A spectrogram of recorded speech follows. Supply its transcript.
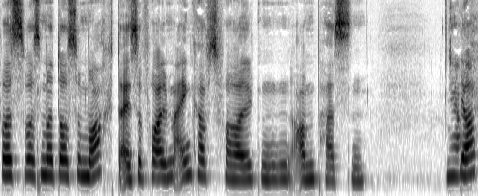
was, was man da so macht. Also vor allem Einkaufsverhalten anpassen. Ja. ja.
